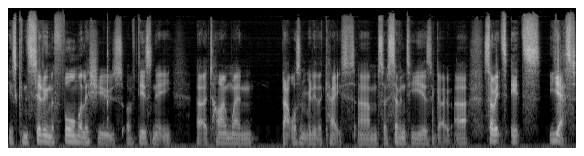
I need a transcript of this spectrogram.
is considering the formal issues of Disney at a time when that wasn't really the case. Um, so 70 years ago. Uh, so it's it's yes,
